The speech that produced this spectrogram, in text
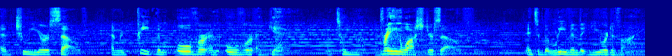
and to yourself, and repeat them over and over again until you have brainwashed yourself into believing that you are divine.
